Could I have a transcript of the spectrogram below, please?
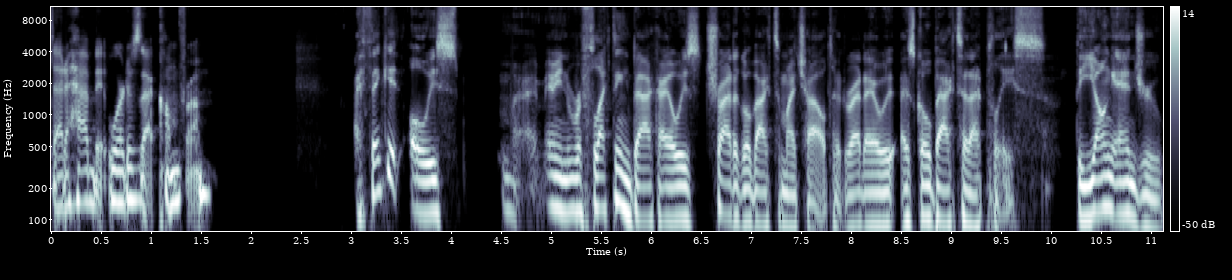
that habit? Where does that come from? I think it always I mean, reflecting back, I always try to go back to my childhood, right? I always go back to that place. The young Andrew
